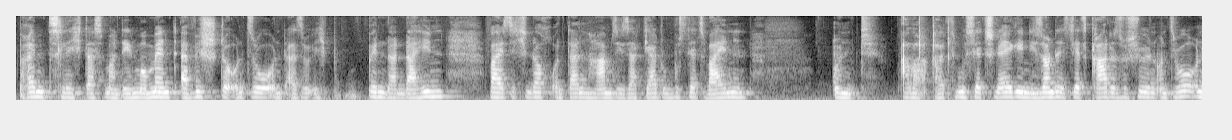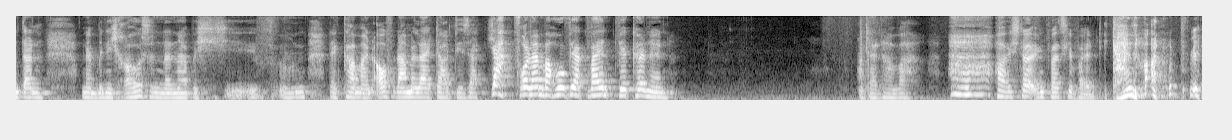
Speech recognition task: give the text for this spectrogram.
brenzlig, dass man den Moment erwischte und so. Und also ich bin dann dahin, weiß ich noch. Und dann haben sie gesagt, ja, du musst jetzt weinen. Und aber es muss jetzt schnell gehen, die Sonne ist jetzt gerade so schön und so. Und dann, und dann bin ich raus und dann habe ich, dann kam ein Aufnahmeleiter, hat gesagt, ja, Fräulein Bachhofiak weint, wir können. Und dann haben wir, habe ich da irgendwas geweint? Keine Ahnung mehr.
